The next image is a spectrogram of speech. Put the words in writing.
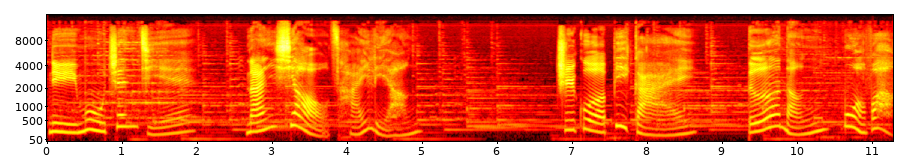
女慕贞洁，男孝才良。知过必改，德能莫忘。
